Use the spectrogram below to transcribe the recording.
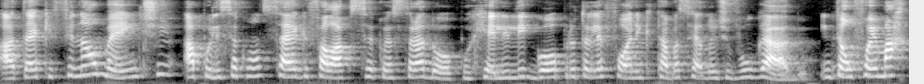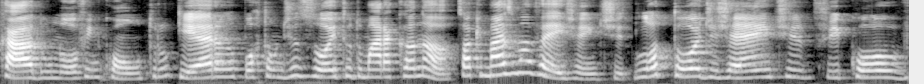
Até que finalmente a polícia consegue falar com o sequestrador, porque ele ligou para o telefone que estava sendo divulgado. Então foi marcado um novo encontro, que era no portão 18 do Maracanã. Só que mais uma vez, gente, lotou de gente, ficou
